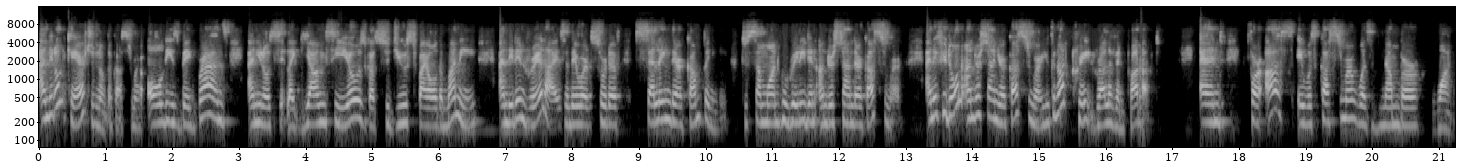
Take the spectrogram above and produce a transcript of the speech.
and they don't care to know the customer. All these big brands and you know like young ceos got seduced by all the money and they didn't realize that they were sort of selling their company to someone who really didn't understand their customer. And if you don't understand your customer you cannot create relevant product. And for us it was customer was number one.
